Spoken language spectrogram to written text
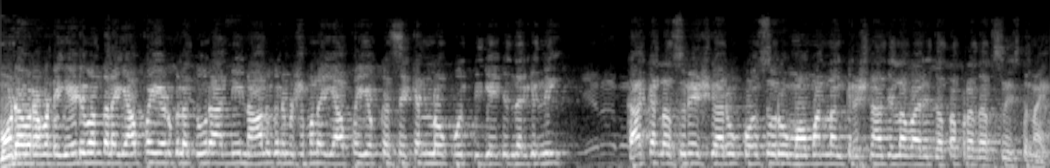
మూడవ రౌండ్ ఏడు వందల యాభై అడుగుల దూరాన్ని నాలుగు నిమిషముల యాభై ఒక్క సెకండ్లో పూర్తి చేయడం జరిగింది. కాకర్ల సురేష్ గారు కోసూరు మోమన్లం కృష్ణా జిల్లా వారి జత ప్రదర్శనిస్తున్నాయి.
